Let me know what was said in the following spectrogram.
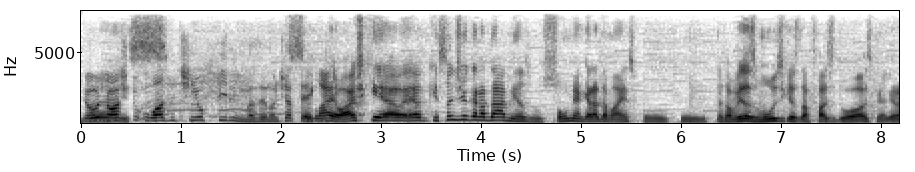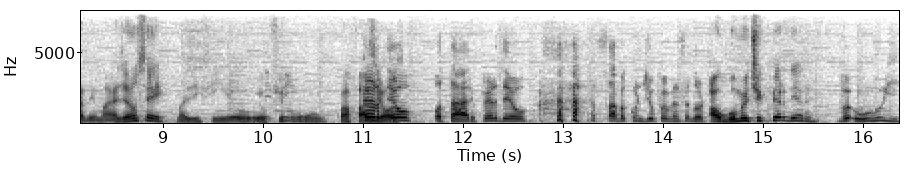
Eu, eu acho Mas, que o Ozzy tinha o feeling, mas ele não tinha Sei técnica. lá, eu acho que é, é questão de agradar mesmo. O som me agrada mais com, com- Talvez as músicas da fase do Ozzy me agradem mais, eu não sei. Mas enfim, eu, eu fico com, com a fase Ozzy. Perdeu, otário, perdeu. Saba com o Dio foi vencedor. Alguma eu tinha que perder, né? Ui.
